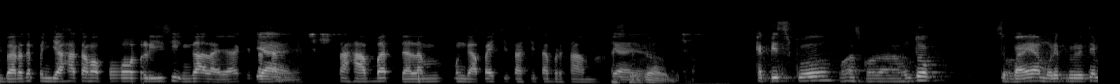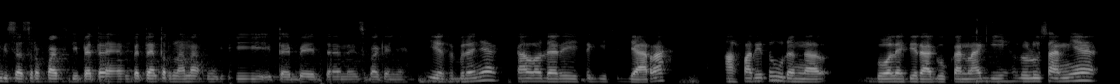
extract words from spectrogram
ibaratnya penjahat sama polisi enggak lah ya kita ya kan sahabat dalam menggapai cita-cita bersama ya, ya. Betul. happy school sekolah. untuk supaya murid-muridnya bisa survive di PTN-PTN ternama UI, ITB dan lain sebagainya. iya sebenarnya kalau dari segi sejarah Alfat itu udah nggak boleh diragukan lagi lulusannya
